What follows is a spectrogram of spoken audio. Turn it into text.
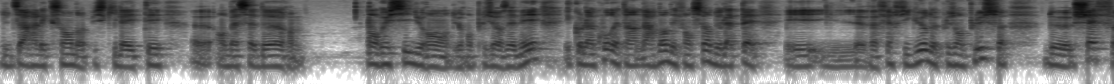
du tsar Alexandre puisqu'il a été ambassadeur en Russie durant, durant plusieurs années, et Colincourt est un ardent défenseur de la paix, et il va faire figure de plus en plus de chef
